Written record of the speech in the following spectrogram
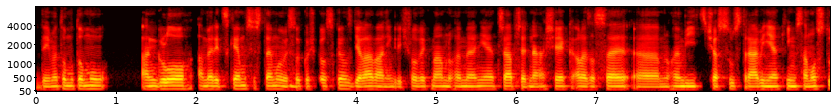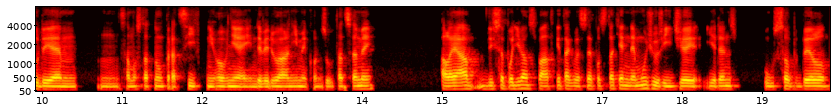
dejme tomu tomu angloamerickému systému vysokoškolského vzdělávání, kdy člověk má mnohem méně třeba přednášek, ale zase eh, mnohem víc času stráví nějakým samostudiem, hm, samostatnou prací v knihovně, individuálními konzultacemi. Ale já, když se podívám zpátky, tak ve své podstatě nemůžu říct, že jeden způsob byl,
